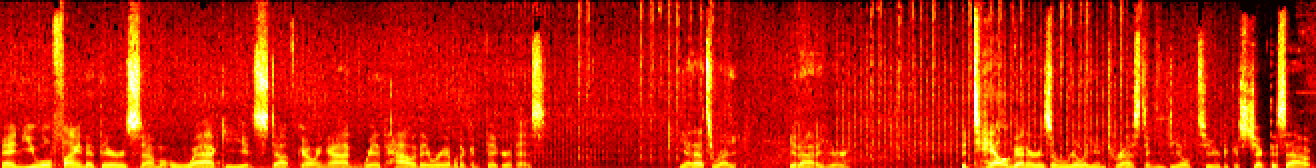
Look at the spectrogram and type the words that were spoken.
and you will find that there's some wacky stuff going on with how they were able to configure this. Yeah, that's right. Get out of here. The tail gunner is a really interesting deal too, because check this out.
